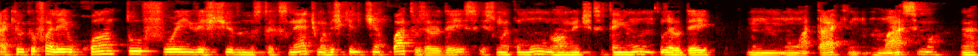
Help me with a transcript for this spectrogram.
aquilo que eu falei, o quanto foi investido no Stuxnet, uma vez que ele tinha quatro zero days, isso não é comum, normalmente se tem um zero day num, num ataque, no máximo, né?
